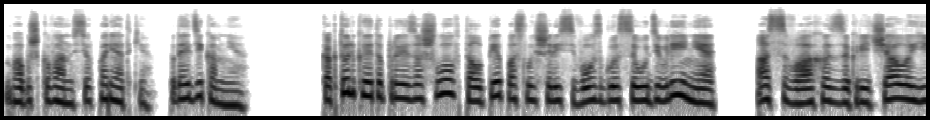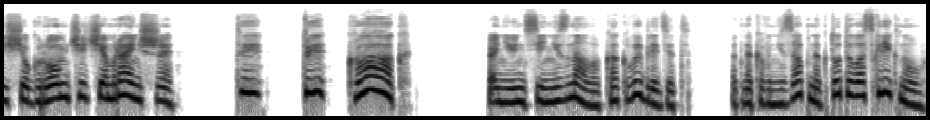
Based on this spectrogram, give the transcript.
«Бабушка Ван, все в порядке. Подойди ко мне». Как только это произошло, в толпе послышались возгласы удивления, а сваха закричала еще громче, чем раньше. «Ты... ты как?» Хань Юньси не знала, как выглядит. Однако внезапно кто-то воскликнул.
